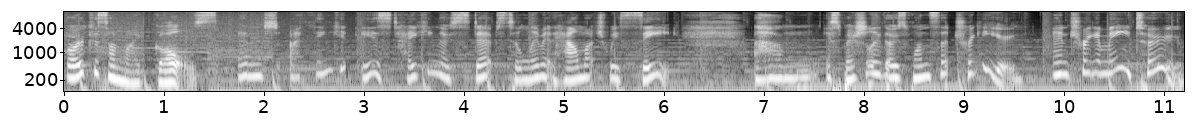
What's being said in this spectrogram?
focus on my goals. And I think it is taking those steps to limit how much we see um, especially those ones that trigger you and trigger me too.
